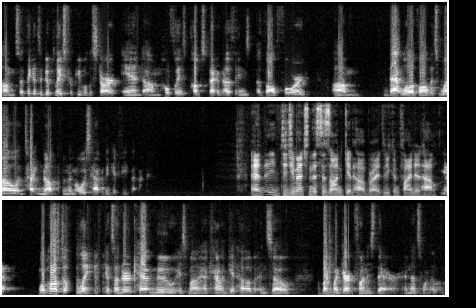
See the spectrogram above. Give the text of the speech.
Um, so I think it's a good place for people to start, and um, hopefully as PubSpec and other things evolve forward, um, that will evolve as well and tighten up. And I'm always happy to get feedback. And uh, did you mention this is on GitHub, right? You can find it how? Yep. We'll post a link. It's under Kev Moo is my account on GitHub, and so a bunch of my Dart fun is there, and that's one of them.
